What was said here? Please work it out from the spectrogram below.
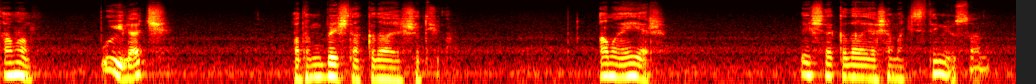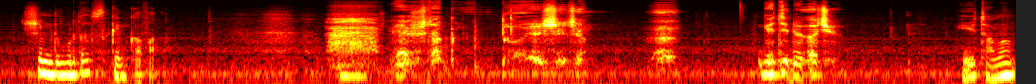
Tamam. Bu ilaç adamı 5 dakika daha yaşatıyor. Ama eğer 5 dakika daha yaşamak istemiyorsan şimdi burada sıkayım kafana. Beş dakika daha yaşayacağım. Getir ilacı. İyi tamam.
